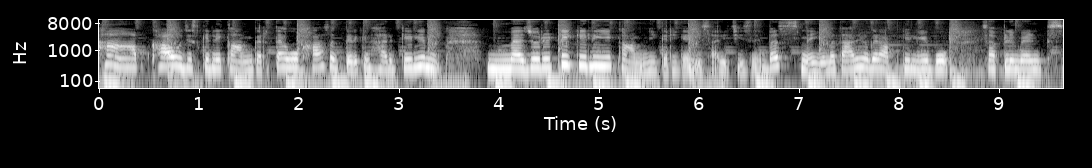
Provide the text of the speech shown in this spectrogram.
हाँ आप खाओ, जिसके लिए काम करता है, वो खा सकते हैं, लेकिन हर के लिए मेजोरिटी के लिए ये काम नहीं करेगा ये सारी चीज़ें। बस मैं ये बता रही हूँ, अगर आपके लिए वो सप्लीमेंट्स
